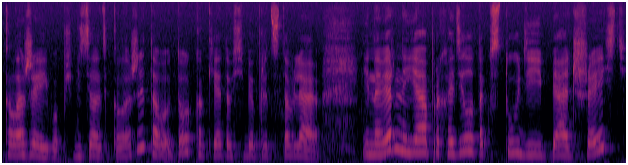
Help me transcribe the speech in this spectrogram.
коллажей, в общем, сделать коллажи, то, то, как я это в себе представляю. И, наверное, я проходила так в студии 5-6,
